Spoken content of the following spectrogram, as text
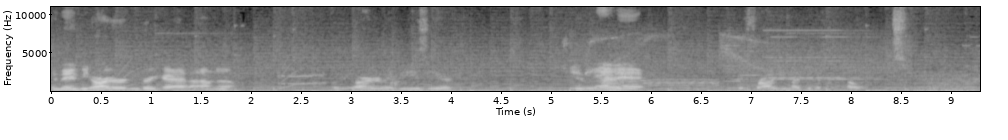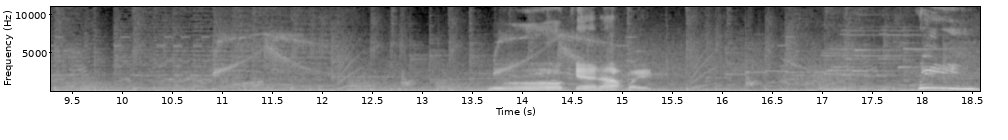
it may be harder than Dreamcast. I don't know. Maybe harder, maybe easier. Damn it! Good froggy might be different colors. Oh, cannot wait. Whee!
